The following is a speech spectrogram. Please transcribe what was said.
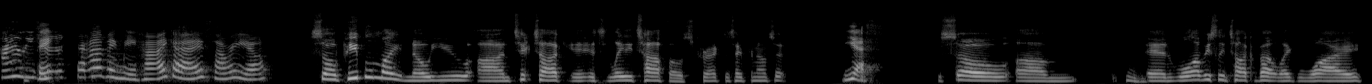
Hi, Alicia. Thanks for having me. Hi, guys. How are you? So people might know you on TikTok. It's Lady Taphos, correct? As I pronounce it? Yes. So, um, and we'll obviously talk about like why,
